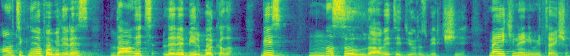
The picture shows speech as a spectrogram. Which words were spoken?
Artık ne yapabiliriz? Davetlere bir bakalım. Biz nasıl davet ediyoruz bir kişiyi? Making an invitation.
